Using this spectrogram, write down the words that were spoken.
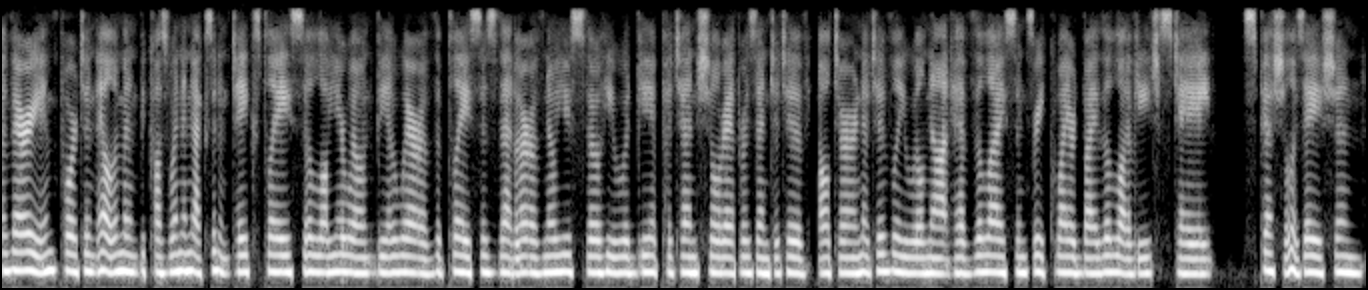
A very important element because when an accident takes place, a lawyer won't be aware of the places that are of no use, though he would be a potential representative, alternatively, will not have the license required by the law of each state. Specialization.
